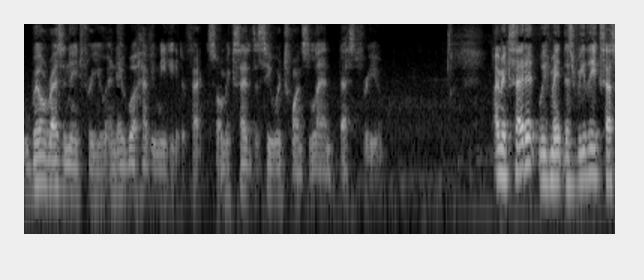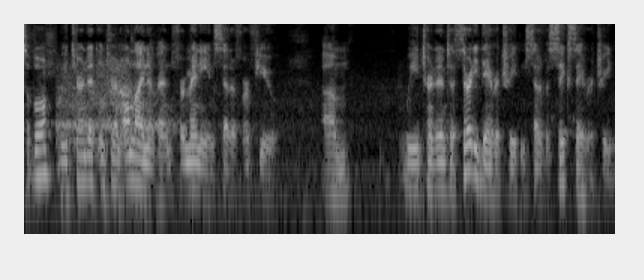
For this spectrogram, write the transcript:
will resonate for you and they will have immediate effect. So I'm excited to see which ones land best for you. I'm excited. We've made this really accessible. We turned it into an online event for many instead of for a few. Um, we turned it into a 30 day retreat instead of a six day retreat,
